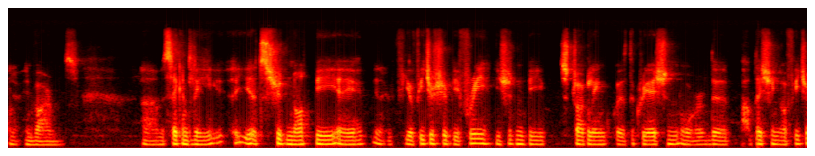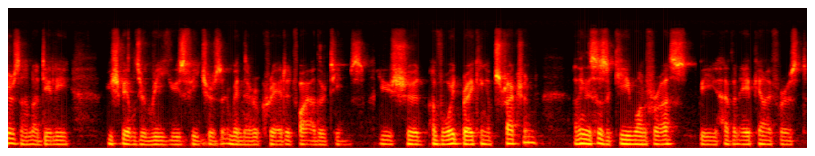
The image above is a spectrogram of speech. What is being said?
you know, environments. Um, secondly, it should not be a you know, your feature should be free. You shouldn't be struggling with the creation or the publishing of features, and ideally, you should be able to reuse features when they're created by other teams. You should avoid breaking abstraction. I think this is a key one for us. We have an API first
